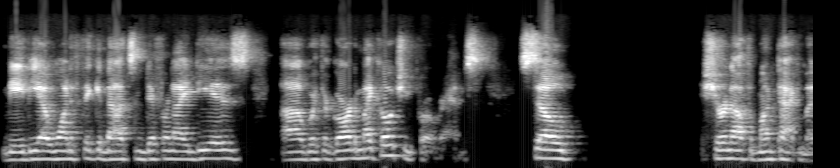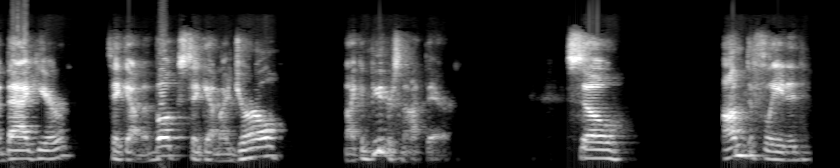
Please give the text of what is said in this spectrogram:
Maybe I want to think about some different ideas uh, with regard to my coaching programs. So, sure enough, I'm unpacking my bag here, take out my books, take out my journal. My computer's not there. So, I'm deflated.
